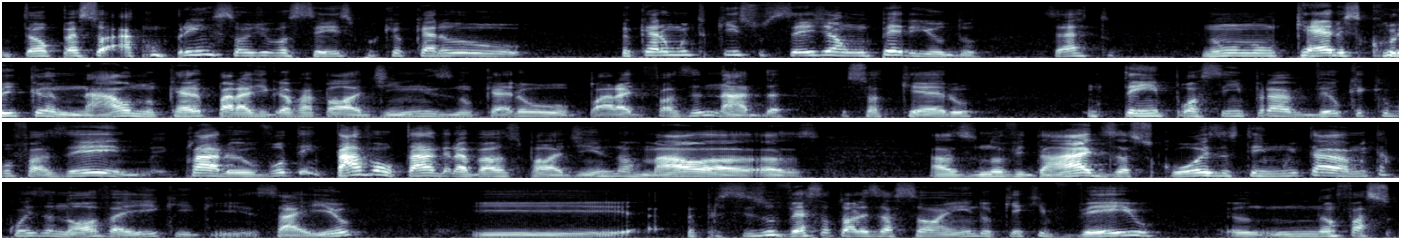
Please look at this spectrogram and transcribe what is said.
Então eu peço a compreensão de vocês, porque eu quero eu quero muito que isso seja um período, certo? Não, não quero excluir canal, não quero parar de gravar paladins, não quero parar de fazer nada. Eu só quero um tempo assim para ver o que, que eu vou fazer. Claro, eu vou tentar voltar a gravar os paladins normal, as, as novidades, as coisas. Tem muita, muita coisa nova aí que, que saiu. E eu preciso ver essa atualização ainda, o que que veio. Eu não faço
